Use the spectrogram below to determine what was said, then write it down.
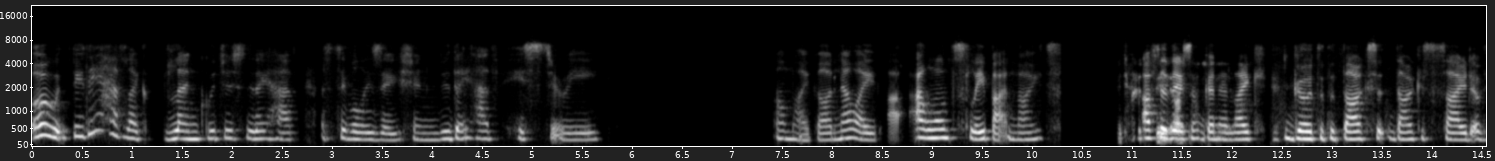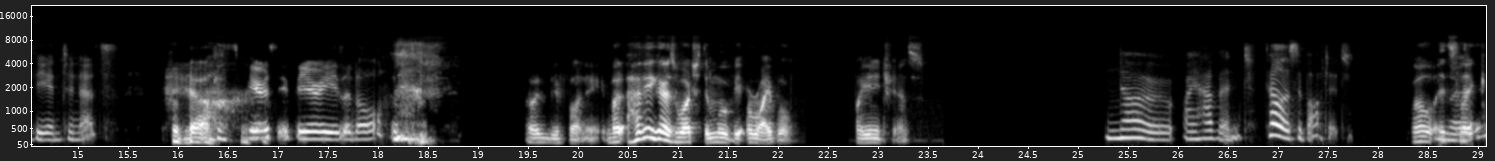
Oh, do they have like languages? Do they have a civilization? Do they have history? Oh my God, now I I, I won't sleep at night. After be. Uh this, I'm gonna like go to the dark darkest side of the internet. Yeah, Conspiracy theories and all. That would be funny. But have you guys watched the movie Arrival by any chance? No, I haven't. Tell us about it. Well, it's No. like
